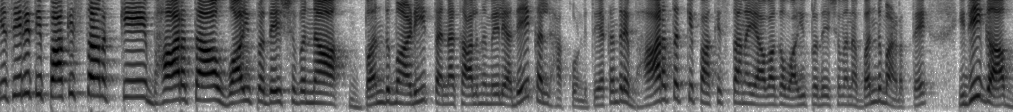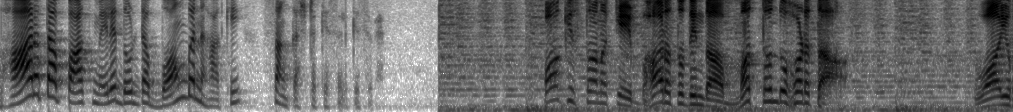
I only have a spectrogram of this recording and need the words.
ಈ ರೀತಿ ಪಾಕಿಸ್ತಾನಕ್ಕೆ ಭಾರತ ವಾಯು ಪ್ರದೇಶವನ್ನ ಬಂದ್ ಮಾಡಿ ತನ್ನ ಕಾಲಿನ ಮೇಲೆ ಅದೇ ಕಲ್ಲು ಹಾಕೊಂಡಿತ್ತು ಯಾಕಂದ್ರೆ ಭಾರತಕ್ಕೆ ಪಾಕಿಸ್ತಾನ ಯಾವಾಗ ವಾಯು ಪ್ರದೇಶವನ್ನ ಬಂದ್ ಮಾಡುತ್ತೆ, ಇದೀಗ ಭಾರತ ಪಾಕ್ ಮೇಲೆ ದೊಡ್ಡ ಬಾಂಬ್ ಅನ್ನು ಹಾಕಿ ಸಂಕಷ್ಟಕ್ಕೆ ಸಿಲುಕಿಸಿದೆ. ಪಾಕಿಸ್ತಾನಕ್ಕೆ ಭಾರತದಿಂದ ಮತ್ತೊಂದು ಹೊಡೆತ. ವಾಯು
